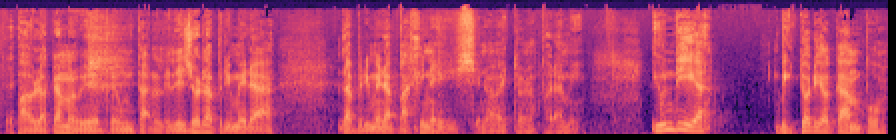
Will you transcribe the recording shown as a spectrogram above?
Pablo acá, me olvidé de preguntarle. Leyó la primera, la primera página y dice, no, esto no es para mí. Y un día, Victorio Campo,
